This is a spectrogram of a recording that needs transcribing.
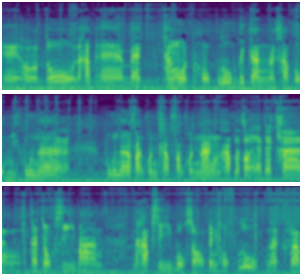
แอร์ออโต้นะครับแอร์แบ็กทั้งหมด 6 ลูกด้วยกันนะครับผมมีคู่หน้า คู่หน้าฝั่งคนขับฝั่งคนนั่งนะครับ แล้วก็แอร์แบ็กข้างกระจก 4 บานนะครับ4บวก2เป็น 6 ลูกนะครับ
